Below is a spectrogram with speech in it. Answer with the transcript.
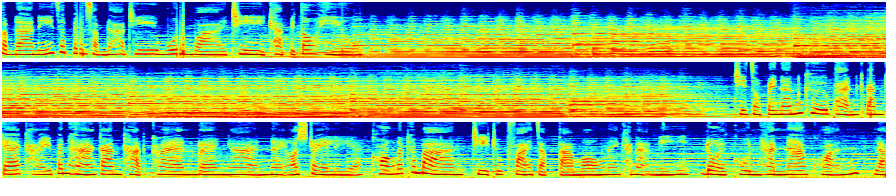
สัปดาห์นี้จะเป็นสัปดาห์ที่วุ่นวายที่ Capitol Hill ที่จบไปนั้นคือแผนการแก้ไขปัญหาการขาดแคลนแรงงานในออสเตรเลียของรัฐบาลที่ทุกฝ่ายจับตามองในขณะนี้ โดยคุณฮันนาขวัญ และ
